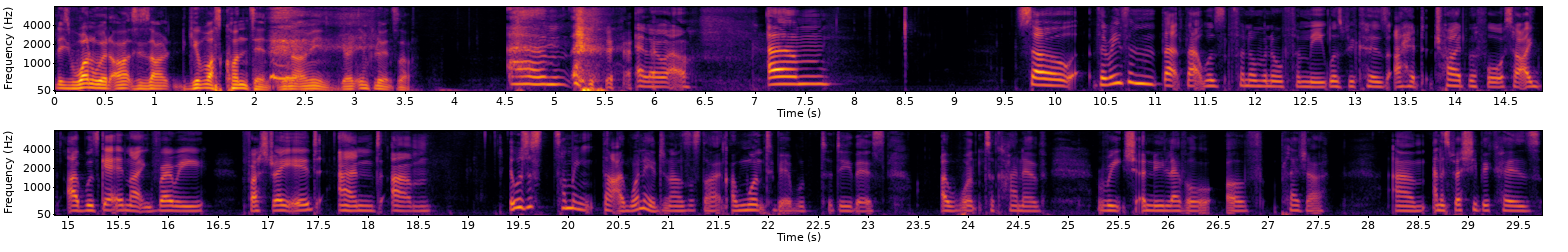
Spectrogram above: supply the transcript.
these one word answers aren't give us content. You know what I mean? You're an influencer. Um, lol. Um, so the reason that that was phenomenal for me was because I had tried before, so I I was getting like very frustrated, and um, it was just something that I wanted, and I was just like, I want to be able to do this. I want to kind of reach a new level of pleasure, um, and especially because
